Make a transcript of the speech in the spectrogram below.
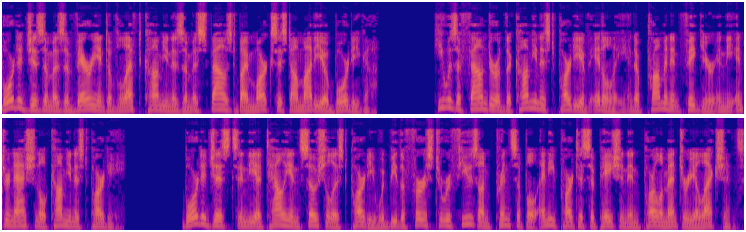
Bordigism is a variant of left communism espoused by Marxist Amadeo Bordiga. He was a founder of the Communist Party of Italy and a prominent figure in the International Communist Party. Bordigists in the Italian Socialist Party would be the first to refuse on principle any participation in parliamentary elections.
